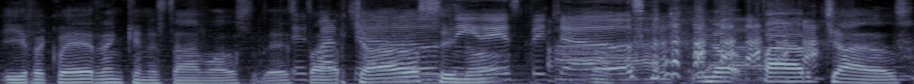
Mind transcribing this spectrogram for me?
Y recuerden que no estamos desparchados, Desparchados ni sino, despechados. sino parchados.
